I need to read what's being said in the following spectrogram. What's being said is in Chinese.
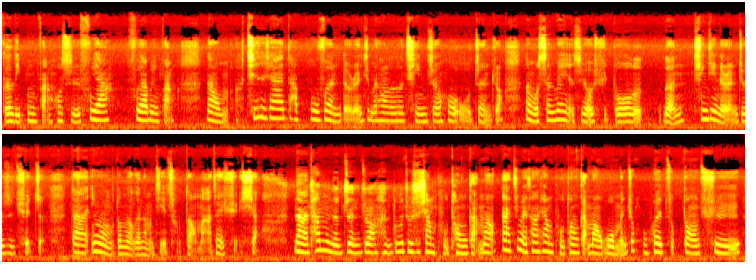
隔离病房或是负压负压病房。那我们其实现在大部分的人基本上都是轻症或无症状。那我身边也是有许多人亲近的人就是确诊，但因为我们都没有跟他们接触到嘛，在学校，那他们的症状很多就是像普通感冒。那基本上像普通感冒，我们就不会主动去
